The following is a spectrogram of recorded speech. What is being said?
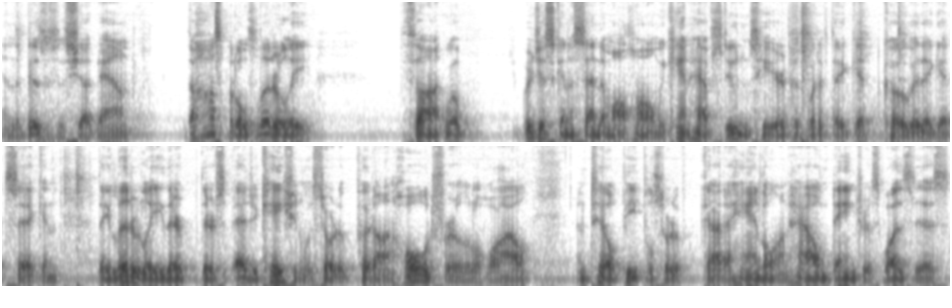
and the businesses shut down. The hospitals literally thought, well, we're just going to send them all home. We can't have students here because what if they get COVID, they get sick, and they literally their their education was sort of put on hold for a little while until people sort of got a handle on how dangerous was this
